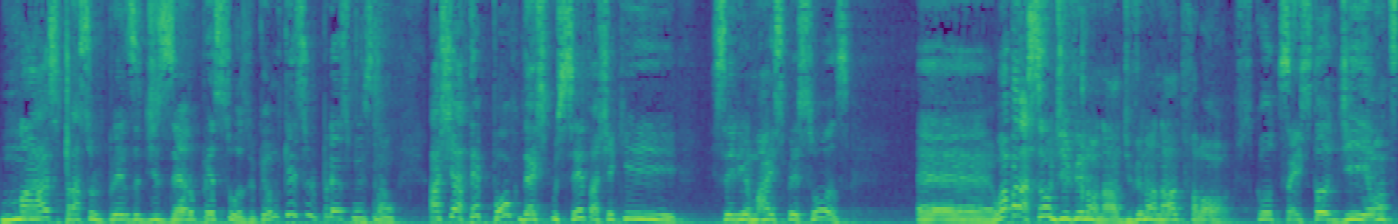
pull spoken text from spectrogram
Mas, pra surpresa de zero pessoas, porque eu não fiquei surpreso com isso, não. Achei até pouco, 10%, achei que seria mais pessoas. É, um abração Divino Ronaldo. Divino Ronaldo falou: escuta vocês todo dia. Ontem,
